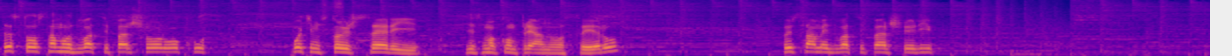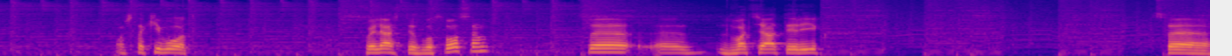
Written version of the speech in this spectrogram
Це з того самого 21-го року. Потім з тої ж серії зі смаком пряного сиру. Той самий 21 рік. Ось такі от хвилясті з лососем. Це е, 20-й рік. Це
